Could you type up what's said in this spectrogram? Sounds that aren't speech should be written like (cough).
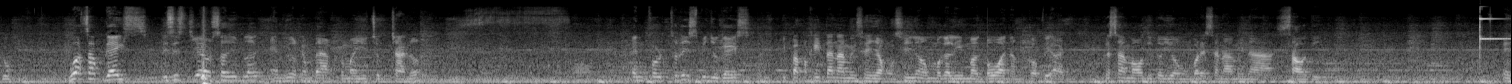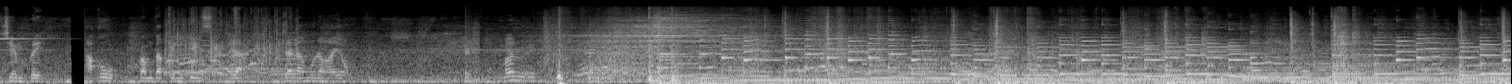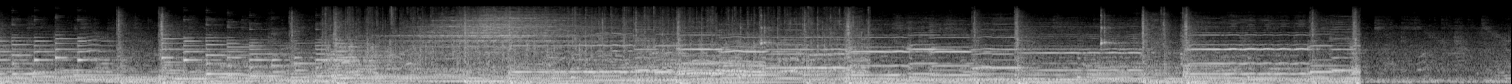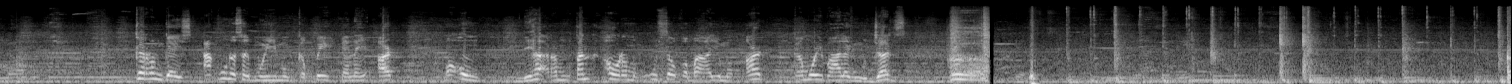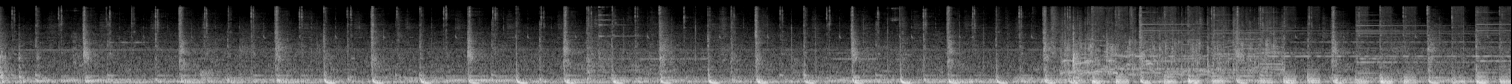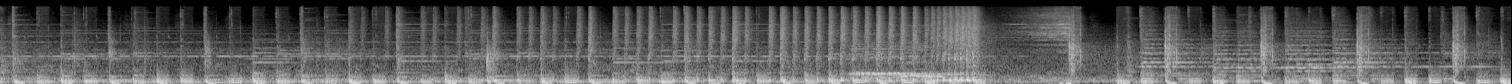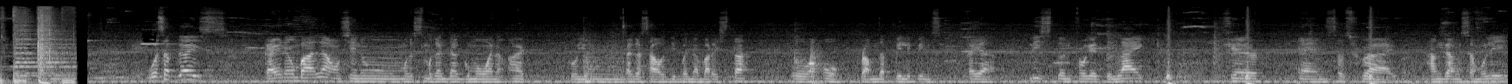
What's up guys? This is Jero Sally Vlog and welcome back to my YouTube channel. And for today's video guys, ipapakita namin sa inyo kung sino ang magaling magawa ng coffee art. Kasama ko dito yung barista namin na Saudi. And syempre, ako from the Philippines. Kaya dyan muna kayo. Manu Karon guys, ako na sa muhimong kape. Kanay art. Maong diha ramutan aw ra mo kung ka maayo mo art. Kamoy bahalag mo judge. (sighs) What's up guys? Kayo nang bahala kung sinong mas maganda gumawa ng art. Kung yung taga Saudi ba na barista o ako from the Philippines. Kaya please don't forget to like, share, and subscribe. Hanggang sa muli.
